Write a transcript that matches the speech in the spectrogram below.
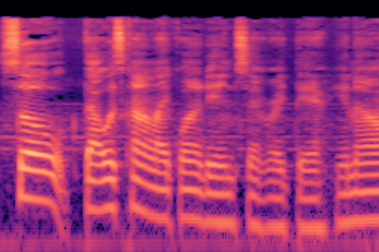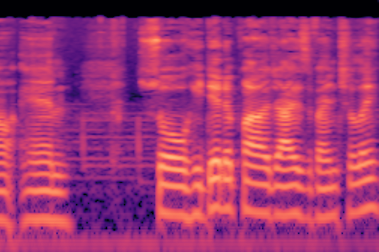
So that was kind of like one of the incident right there, you know. And so he did apologize eventually.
